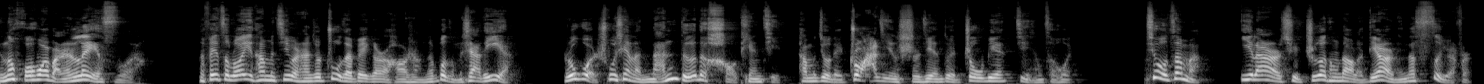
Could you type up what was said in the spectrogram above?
你能活活把人累死？那菲茨罗伊他们基本上就住在贝格尔号上，那不怎么下地呀。如果出现了难得的好天气，他们就得抓紧时间对周边进行测绘。就这么一来二去折腾到了第二年的四月份，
